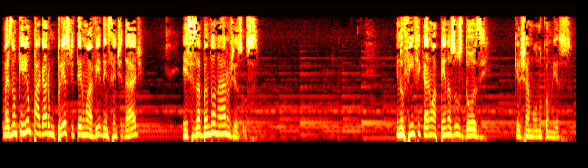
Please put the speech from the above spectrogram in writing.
mas não queriam pagar um preço de ter uma vida em santidade, esses abandonaram Jesus. E no fim ficaram apenas os doze que ele chamou no começo.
